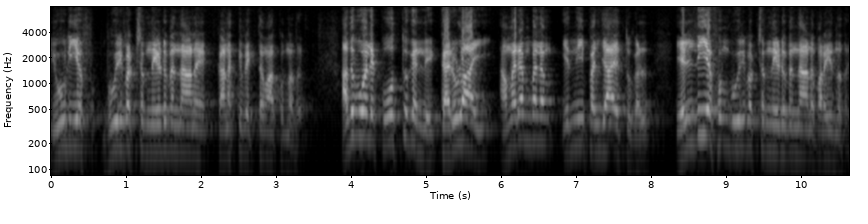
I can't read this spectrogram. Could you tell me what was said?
യു ഡി എഫ് ഭൂരിപക്ഷം നേടുമെന്നാണ് കണക്ക് വ്യക്തമാക്കുന്നത്. അതുപോലെ പോത്തുകല്ല് കരുളായി അമരമ്പലം എന്നീ പഞ്ചായത്തുകൾ എൽ ഡി എഫും ഭൂരിപക്ഷം നേടുമെന്നാണ് പറയുന്നത്.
